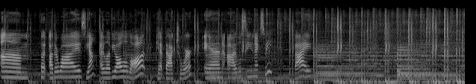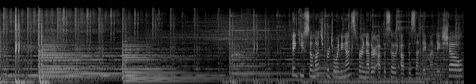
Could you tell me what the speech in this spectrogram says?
Um, but otherwise, yeah, I love you all a lot. Get back to work, and I will see you next week. Bye. Thank you so much for joining us for another episode of the Sunday Monday Show.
